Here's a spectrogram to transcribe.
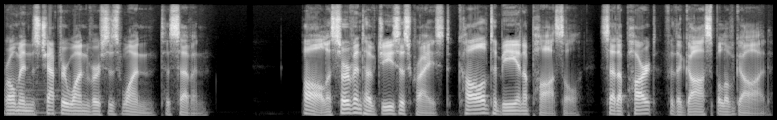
Romans chapter 1 verses 1 to 7. Paul, a servant of Jesus Christ, called to be an apostle, set apart for the gospel of God,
